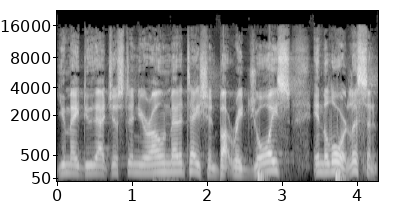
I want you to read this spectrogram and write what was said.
you may do that just in your own meditation, but rejoice in the Lord. Listen,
